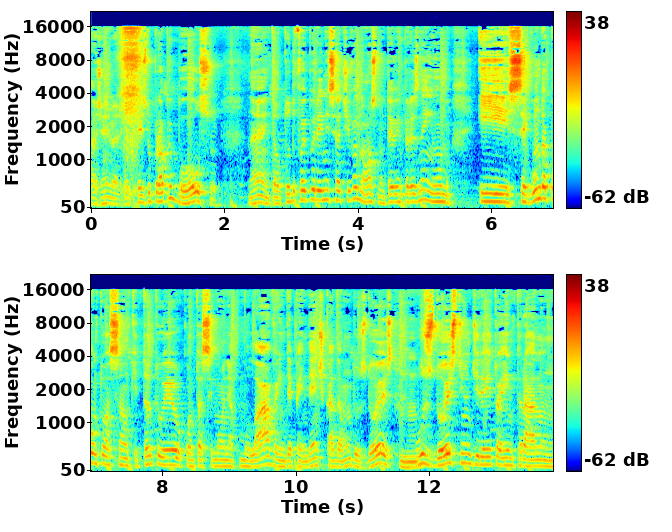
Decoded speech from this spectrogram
a gente, a gente fez do próprio bolso, né? Então tudo foi por iniciativa nossa, não teve empresa nenhuma. E segundo a pontuação que tanto eu quanto a Simone acumulava, independente cada um dos dois, Uhum. os dois tinham direito a entrar num,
